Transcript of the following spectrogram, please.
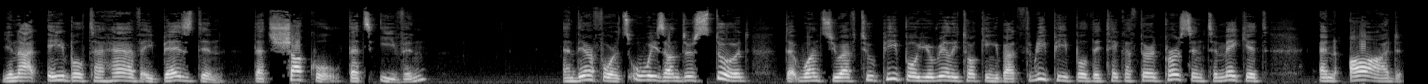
you're not able to have a Bezdin that's shakul, that's even, and therefore it's always understood that once you have two people, you're really talking about three people. They take a third person to make it an odd,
